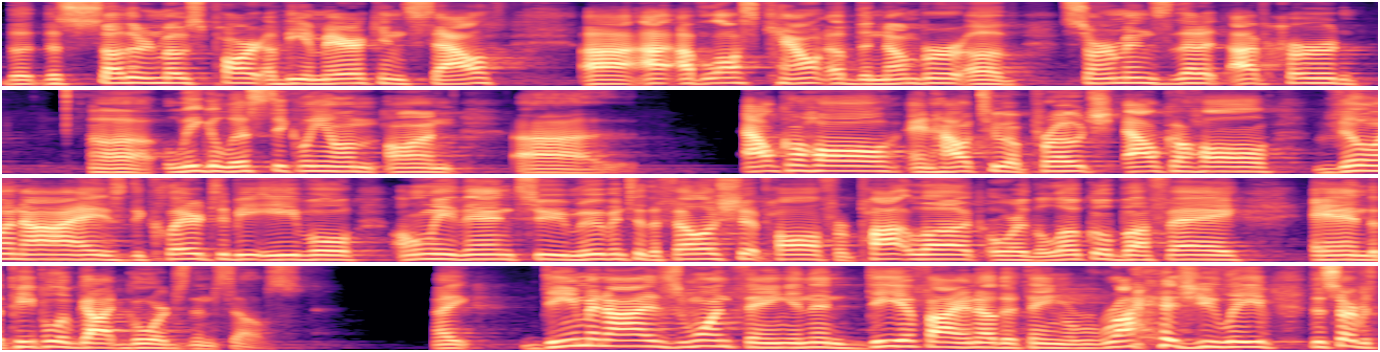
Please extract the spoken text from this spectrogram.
the, the southernmost part of the American South. Uh, I, have lost count of the number of sermons that I've heard uh, legalistically on, on uh, alcohol and how to approach alcohol, villainized, declared to be evil, only then to move into the fellowship hall for potluck or the local buffet, and the people of God gorge themselves. Like, demonize one thing and then deify another thing right as you leave the service.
